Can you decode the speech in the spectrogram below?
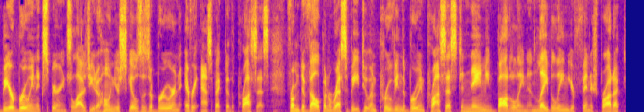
beer brewing experience allows you to hone your skills as a brewer in every aspect of the process, from developing a recipe to improving the brewing process to naming, bottling, and labeling your finished product.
